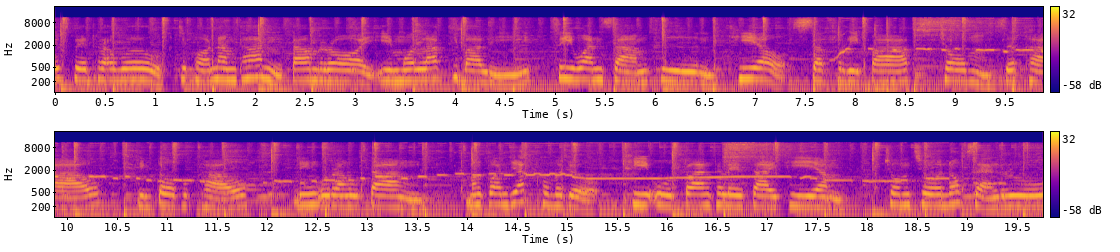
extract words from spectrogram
Express Travel จะขอนำท่านตามรอยอีมนลักที่บาหลี 4 วัน 3 คืน เที่ยวซ a ฟรีพาร์คชม เสือขาว สิงโตภูเขา ลิงอุรังอุตัง มังกรยักษ์โคโมโดขี่อูดกลางทะเลทรายเทียม ชมโชว์นกแสนรู้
